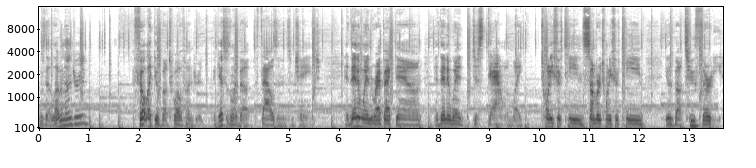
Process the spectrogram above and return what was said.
was that 1100? It felt like it was about 1200. I guess it was only about 1000 and some change. And then it went right back down, and then it went just down. Like 2015, summer 2015, it was about 230.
